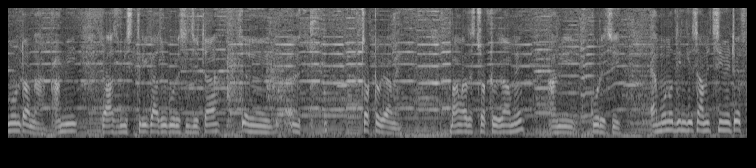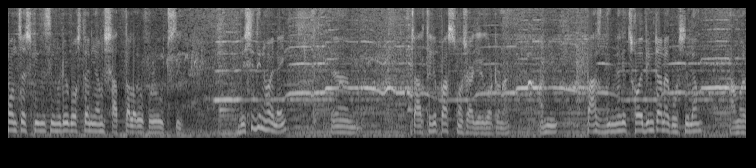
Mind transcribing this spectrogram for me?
এমনটা না। আমি রাজমিস্ত্রি কাজও করেছি যেটা চট্টগ্রামে, বাংলাদেশ চট্টগ্রামে আমি করেছি। এমনও দিন গেছে, আমি সিমেন্টে পঞ্চাশ কেজি সিমেন্টের বস্তা নিয়ে আমি সাততলার উপরে উঠছি। বেশি দিন হয় নাই চার থেকে পাঁচ মাস আগের ঘটনা। আমি পাঁচ দিন নাকি ছয় দিন টানা করছিলাম, আমার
